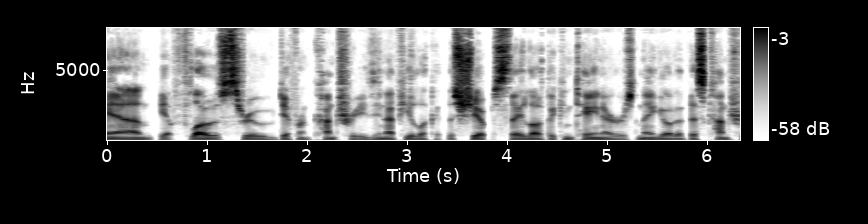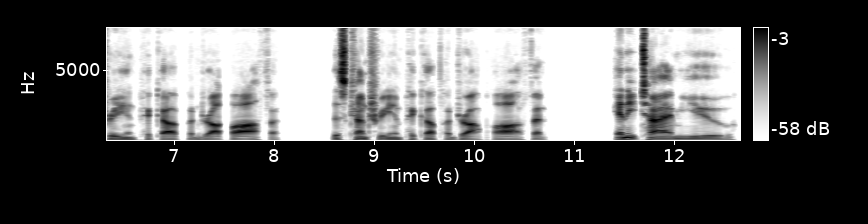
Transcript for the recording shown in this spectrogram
and it flows through different countries. You know, if you look at the ships, they load the containers and they go to this country and pick up and drop off, this country and pick up and drop off. And anytime you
